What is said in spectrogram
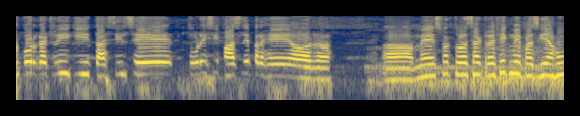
गोरगटरी की तहसील से थोड़ी सी फासले पर हैं और आ, मैं इस वक्त थोड़ा सा ट्रैफ़िक में फंस गया हूँ।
